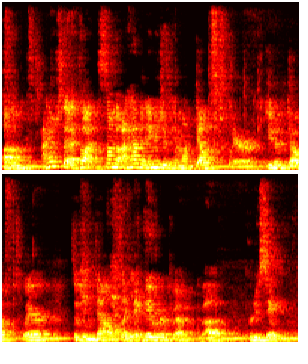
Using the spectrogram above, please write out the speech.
Um, I actually, I thought some, I have an image of him on Delftware. Do you know Delftware? So in Delft, yeah, like they, they were uh, uh, producing,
